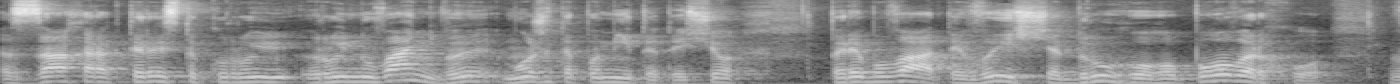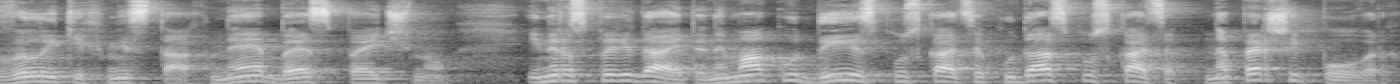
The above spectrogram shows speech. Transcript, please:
за характеристику руй- руйнувань, ви можете помітити, що перебувати вище другого поверху в великих містах небезпечно. І не розповідайте, нема куди спускатися, куди спускатися на перший поверх.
